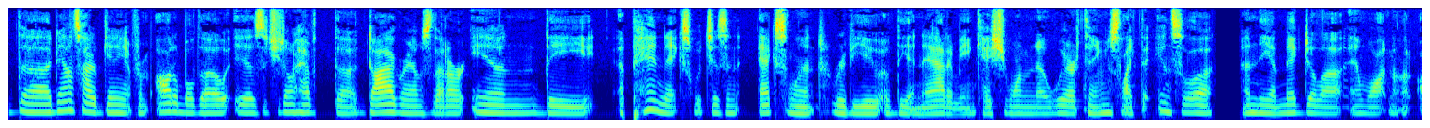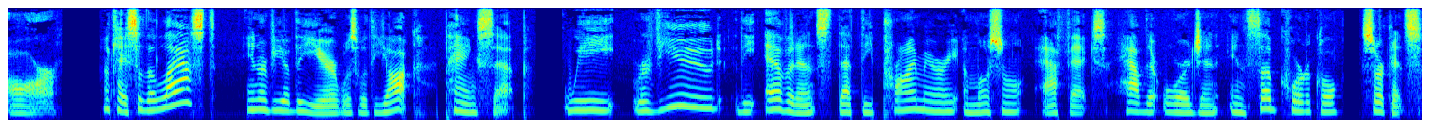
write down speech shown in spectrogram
The downside of getting it from Audible, though, is that you don't have the diagrams that are in the appendix, which is an excellent review of the anatomy in case you want to know where things like the insula and the amygdala and whatnot are. Okay, so the last interview of the year was with Jaak Panksepp. we reviewed the evidence that the primary emotional affects have their origin in subcortical circuits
